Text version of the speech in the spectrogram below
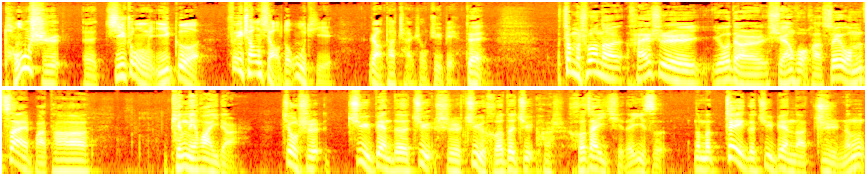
同时，呃，击中一个非常小的物体，让它产生聚变。对，这么说呢，还是有点玄乎哈。所以我们再把它平民化一点，就是聚变的聚是聚合的聚，合在一起的意思。那么这个聚变呢，只能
